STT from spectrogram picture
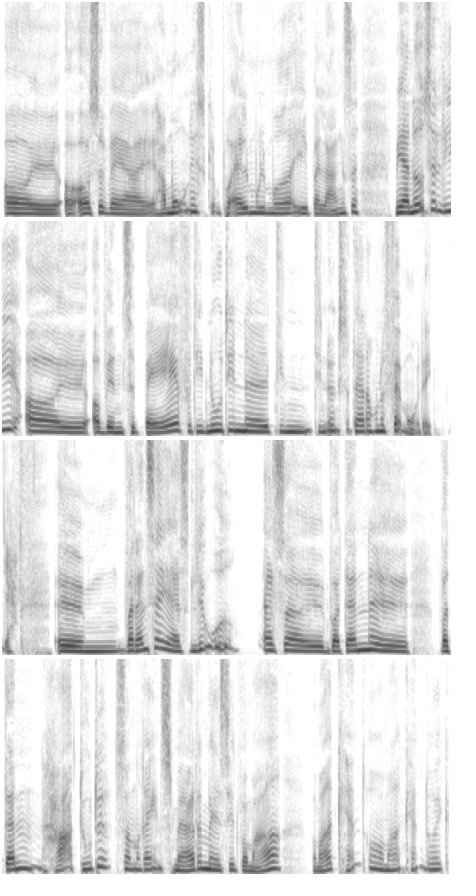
og, øh, og også være øh, harmonisk på alle mulige måder i balance. Men jeg er nødt til lige at, øh, at vende tilbage, fordi nu din, øh, din, din yngste datter, hun er fem år i dag. Ja. Øhm, hvordan ser jeres liv ud? Altså, øh, hvordan, øh, hvordan har du det sådan rent smertemæssigt? Hvor meget, hvor meget kan du, og hvor meget kan du ikke?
